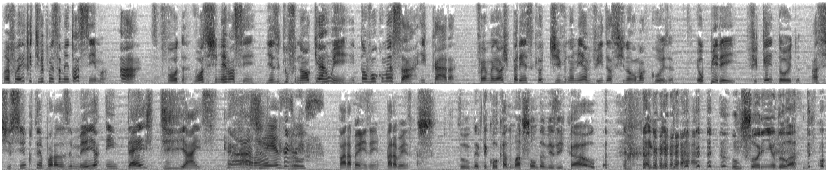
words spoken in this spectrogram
Mas foi aí que tive o pensamento acima. Ah, foda, vou assistir mesmo assim. Dizem que o final que é ruim, então vou começar. E cara, foi a melhor experiência que eu tive na minha vida assistindo alguma coisa. Eu pirei, fiquei doido. Assisti cinco temporadas e meia em 10 dias. Caraca. Jesus! Parabéns, hein? Parabéns, cara. Tu deve ter colocado uma sonda vesical, um sorinho do lado, ficou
